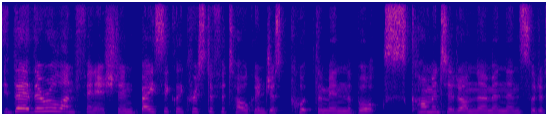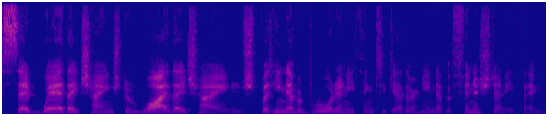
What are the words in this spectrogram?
they're they're all unfinished, and basically Christopher Tolkien just put them in the books, commented on them, and then sort of said where they changed and why they changed. But he never brought anything together, and he never finished anything.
